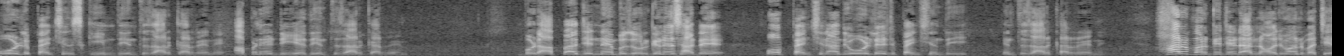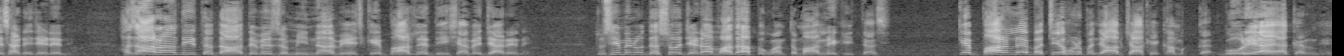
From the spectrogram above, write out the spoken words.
올ਡ ਪੈਨਸ਼ਨ ਸਕੀਮ ਦੀ ਇੰਤਜ਼ਾਰ ਕਰ ਰਹੇ ਨੇ, ਆਪਣੇ ਡੀਏ ਦੀ ਇੰਤਜ਼ਾਰ ਕਰ ਰਹੇ ਨੇ। ਬੁਢਾਪਾ ਜਿੰਨੇ ਬਜ਼ੁਰਗ ਨੇ ਸਾਡੇ, ਉਹ ਪੈਨਸ਼ਨਾਂ ਦੀ 올ਡ ਏਜ ਪੈਨਸ਼ਨ ਦੀ ਇੰਤਜ਼ਾਰ ਕਰ ਰਹੇ ਨੇ। ਹਰ ਵਰਗ ਜਿਹੜਾ ਨੌਜਵਾਨ ਬੱਚੇ ਸਾਡੇ ਜਿਹੜੇ ਨੇ, ਹਜ਼ਾਰਾਂ ਦੀ ਤਾਦਾਦ ਦੇ ਵਿੱਚ ਜ਼ਮੀਨਾਂ ਵੇਚ ਕੇ ਬਾਹਰਲੇ ਦੇਸ਼ਾਂ ਵਿੱਚ ਜਾ ਰਹੇ ਨੇ। ਤੁਸੀਂ ਮੈਨੂੰ ਦੱਸੋ ਜਿਹੜਾ ਵਾਅਦਾ ਭਗਵੰਤ ਮਾਨ ਨੇ ਕੀਤਾ ਸੀ, ਕਿ ਬਾਹਰਲੇ ਬੱਚੇ ਹੁਣ ਪੰਜਾਬ 'ਚ ਆ ਕੇ ਕੰਮ ਕ- ਗੋਰੇ ਆਇਆ ਕਰਨਗੇ।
